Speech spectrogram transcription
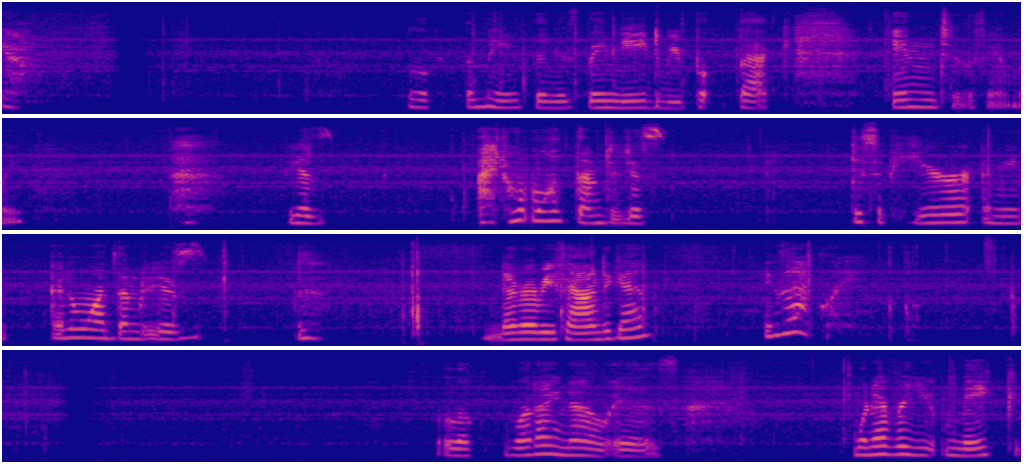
yeah. Look, the main thing is they need to be put back into the family. Because I don't want them to just disappear. I mean, I don't want them to just never be found again. Exactly. Look, what I know is whenever you make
